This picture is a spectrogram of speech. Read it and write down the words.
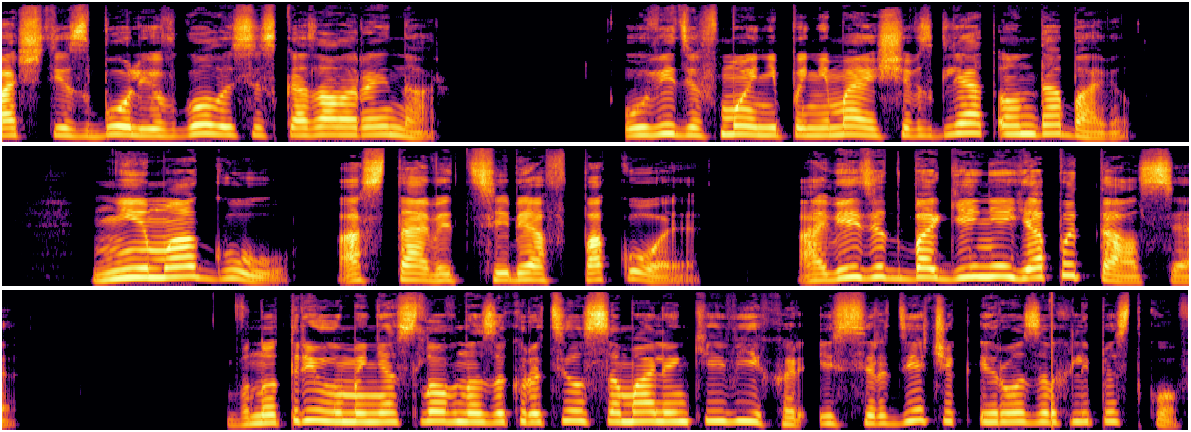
Почти с болью в голосе сказал Рейнар. Увидев мой непонимающий взгляд, он добавил. «Не могу оставить тебя в покое, а видит богиня, я пытался». Внутри у меня словно закрутился маленький вихрь из сердечек и розовых лепестков.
